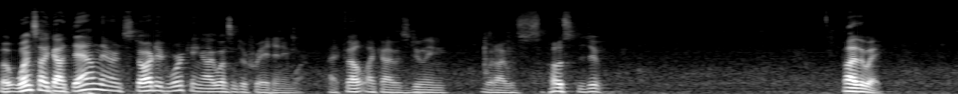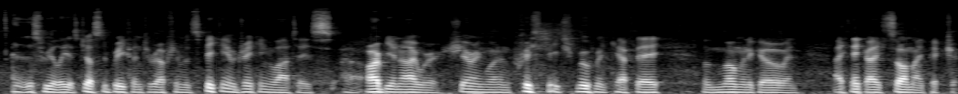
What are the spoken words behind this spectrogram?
But once I got down there and started working I wasn't afraid anymore. I felt like I was doing what I was supposed to do. By the way, and this really is just a brief interruption, but speaking of drinking lattes, uh, Arby and I were sharing one in the Free Speech Movement Cafe a moment ago and I think I saw my picture.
